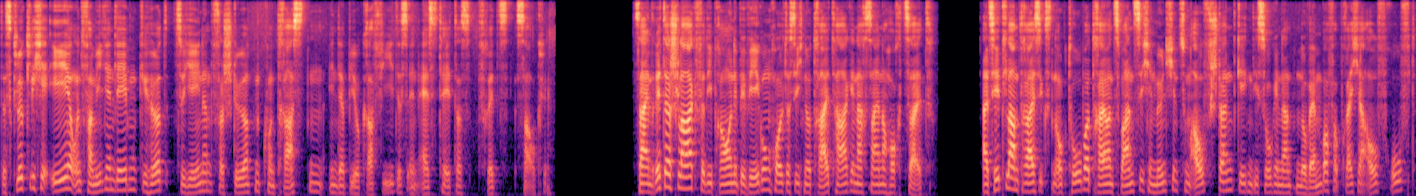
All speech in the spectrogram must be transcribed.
Das glückliche Ehe- und Familienleben gehört zu jenen verstörenden Kontrasten in der Biografie des NS-Täters Fritz Saukel. Sein Ritterschlag für die braune Bewegung holt er sich nur drei Tage nach seiner Hochzeit. Als Hitler am 30. Oktober 23 in München zum Aufstand gegen die sogenannten Novemberverbrecher aufruft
